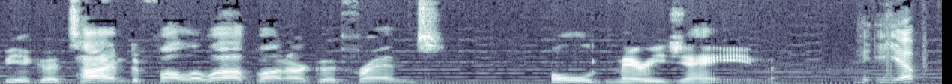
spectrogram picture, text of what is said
be a good time to follow up on our good friend, old Mary Jane. Yep.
